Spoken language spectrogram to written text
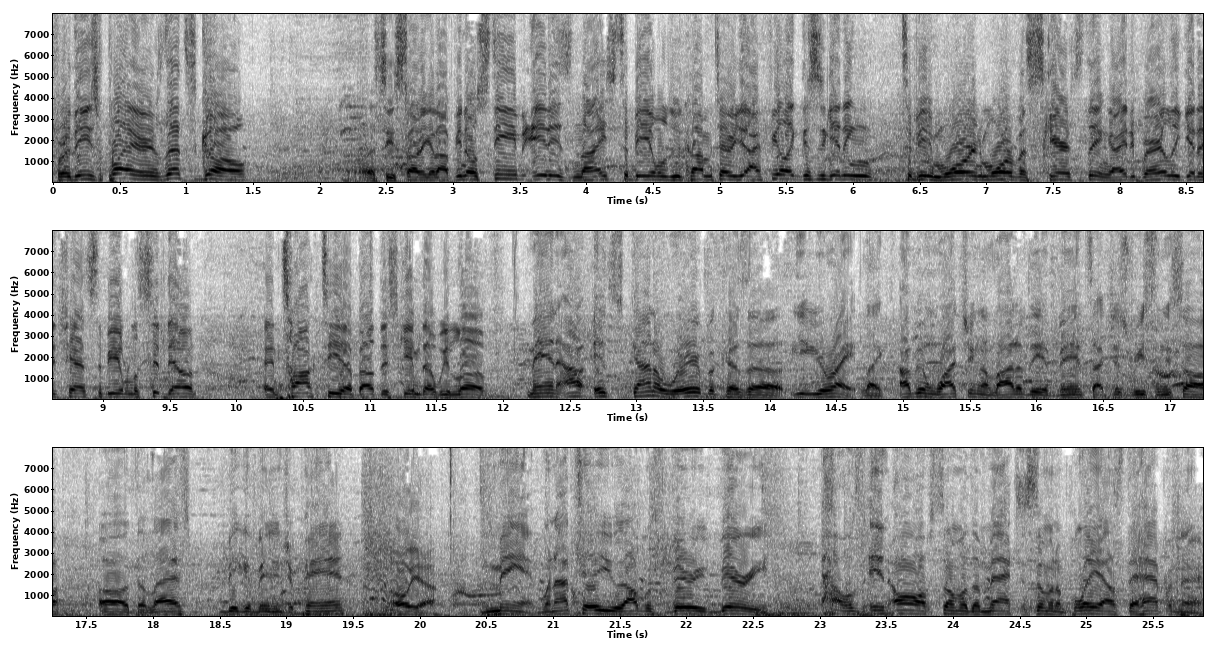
for these players. Let's go. Let's see, starting it off. You know, Steve, it is nice to be able to do commentary. I feel like this is getting to be more and more of a scarce thing. I barely get a chance to be able to sit down and talk to you about this game that we love. Man, I, it's kind of weird because uh, you're right. Like I've been watching a lot of the events. I just recently saw uh, the last big event in Japan. Oh yeah. Man, when I tell you, I was very, very, I was in awe of some of the matches, some of the playouts that happened there.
